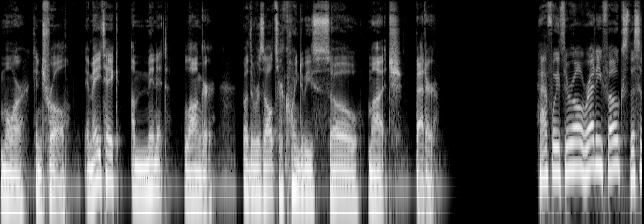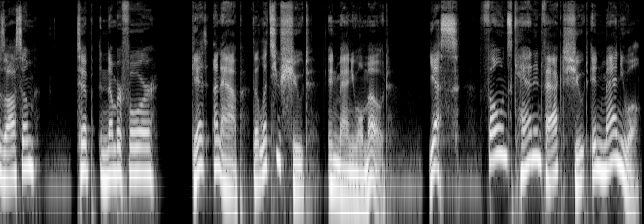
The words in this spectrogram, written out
more control. It may take a minute longer, but the results are going to be so much better. Halfway through already, folks. This is awesome. Tip number four get an app that lets you shoot in manual mode. Yes, phones can in fact shoot in manual.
